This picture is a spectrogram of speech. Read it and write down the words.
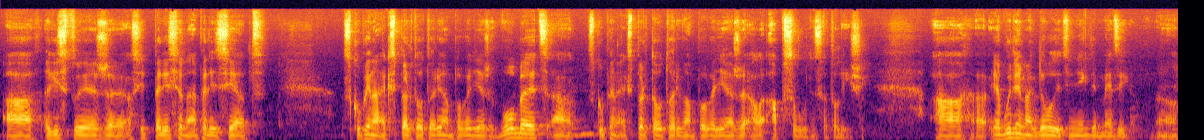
A existuje, že asi 50 na 50 skupina expertov, ktorí vám povedia, že vôbec a skupina expertov, ktorí vám povedia, že ale absolútne sa to líši. A ja budem, ak dovolíte, niekde medzi. No,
